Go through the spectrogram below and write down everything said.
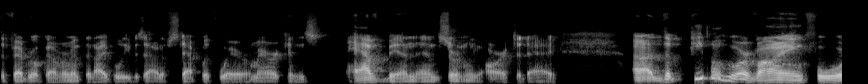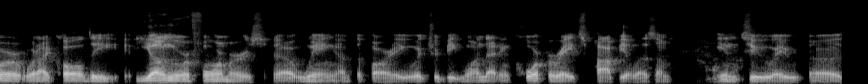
the federal government that I believe is out of step with where Americans have been and certainly are today. Uh, the people who are vying for what I call the young reformers uh, wing of the party, which would be one that incorporates populism into a uh,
